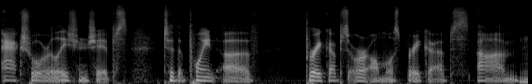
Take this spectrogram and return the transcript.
actual relationships to the point of breakups or almost breakups um, mm-hmm.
